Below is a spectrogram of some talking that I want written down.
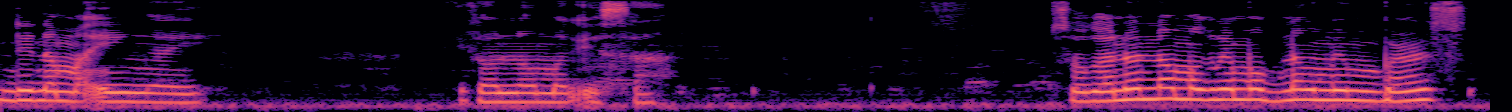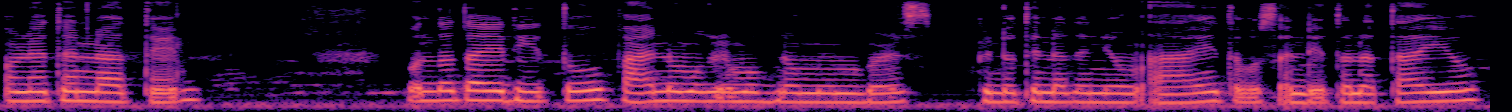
hindi na maingay. Ikaw lang mag-isa. So, ganun lang mag-remove ng members. Ulitin natin. Punta tayo dito. Paano mag-remove ng members? Pindutin natin yung I. Tapos, andito na tayo.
